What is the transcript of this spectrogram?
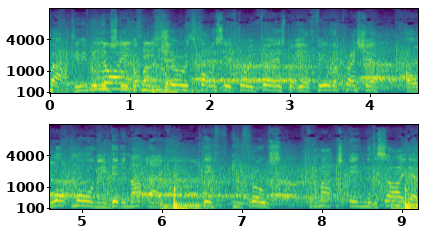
back. Lewy Williams still got that insurance policy of throwing first, but he'll feel the pressure a lot more than he did in that leg if he throws for the match in the decider.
